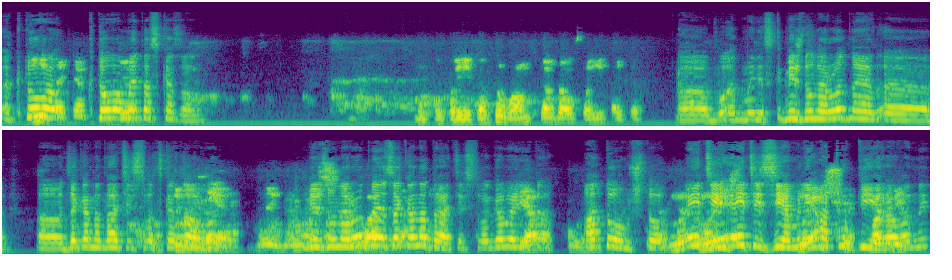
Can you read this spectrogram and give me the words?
А кто, вам, хотят, кто вам это сказал? Ну, а кто вам сказал, что они хотят? А, международное э, законодательство сказало. Нет, Международное вас, законодательство говорит о, о том, что мы, эти, мы, эти земли оккупированы,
